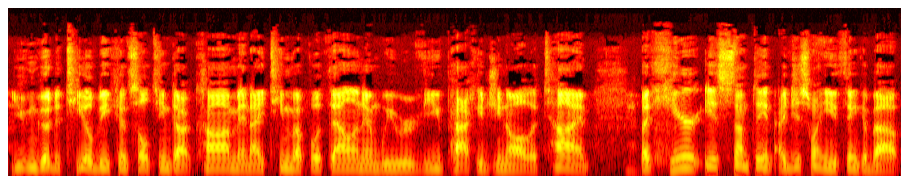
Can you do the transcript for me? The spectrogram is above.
You can go to tlbconsulting.com and I team up with Ellen and we review packaging all the time. But here is something I just want you to think about.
